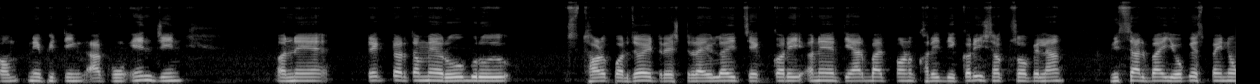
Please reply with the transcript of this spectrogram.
કંપની ફિટિંગ આખું એન્જિન અને ટ્રેક્ટર તમે રૂબરૂ સ્થળ પર જઈ ટેસ્ટ ડ્રાઈવ લઈ ચેક કરી અને ત્યારબાદ પણ ખરીદી કરી શકશો. પહેલાં વિશાલભાઈ યોગેશભાઈનો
